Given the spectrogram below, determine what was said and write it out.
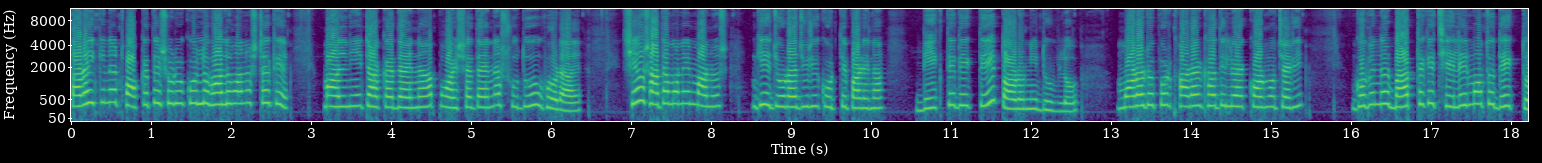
তারাই কিনা ঠকাতে শুরু করল ভালো মানুষটাকে। মাল নিয়ে টাকা দেয় না, পয়সা দেয় না, শুধু ঘোরায় সেও সাদা মনের মানুষ, গিয়ে জোড়াজুড়ি করতে পারে না। দেখতে দেখতে তরণী ডুবলো। মরার ওপর খাড়ার ঘা দিল এক কর্মচারী। গোবিন্দর বাপ থেকে ছেলের মতো দেখতো।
